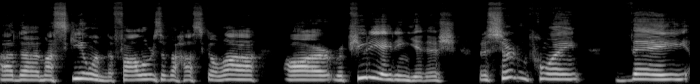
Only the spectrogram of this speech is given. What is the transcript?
uh, the Maskilim, the followers of the Haskalah, are repudiating Yiddish, at a certain point, they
